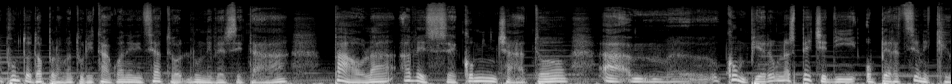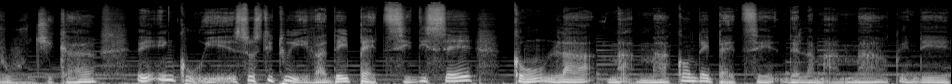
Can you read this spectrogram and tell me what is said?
appunto dopo la maturità, quando ha iniziato l'università, Paola avesse cominciato a um, compiere una specie di operazione chirurgica in cui sostituiva dei pezzi di sé con la mamma, con dei pezzi della mamma, quindi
